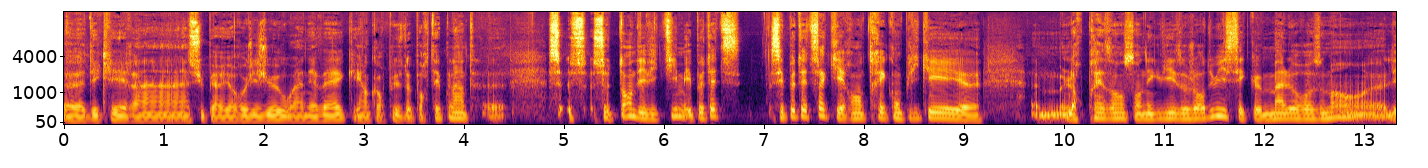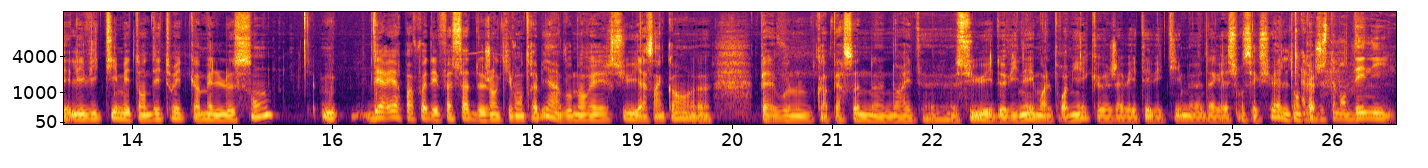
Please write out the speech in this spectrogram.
euh, d'écrire à un supérieur religieux ou à un évêque et encore plus de porter plainte. Euh, ce, temps des victimes, et peut-être c'est peut-être ça qui rend très compliqué euh, leur présence en Église aujourd'hui, c'est que malheureusement, les, victimes étant détruites comme elles le sont, derrière parfois des façades de gens qui vont très bien. Vous m'aurez reçu il y a cinq ans, euh, vous, quoi, personne n'aurait su et deviné, moi le premier, que j'avais été victime d'agression sexuelle. Donc, Alors justement, déni,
